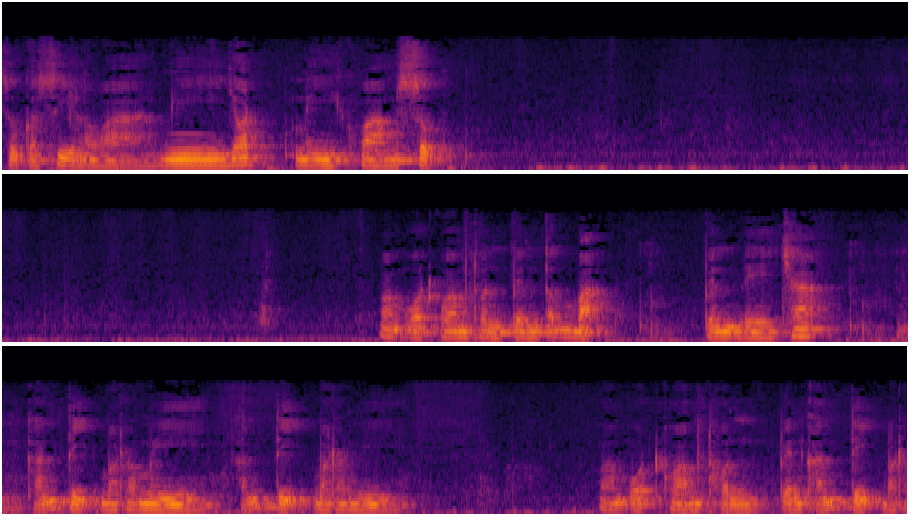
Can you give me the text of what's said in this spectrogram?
สุกสีละวา มียศมีความสุข ความอดความทนเป็นตบะ เป็นเดชะ ขันติบารมี ขันติบารมี ความอดความทนเป็นขันติบาร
